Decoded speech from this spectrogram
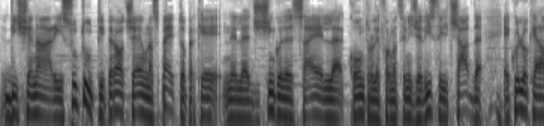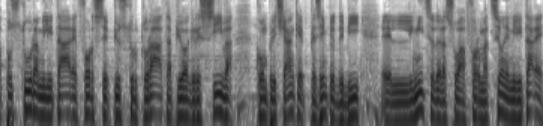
di scenari. Su tutti però c'è un aspetto perché nel G5 del Sahel contro le formazioni jihadiste il Chad è quello che ha la postura militare forse più strutturata, più aggressiva, complice anche per esempio Deby, eh, l'inizio della sua formazione militare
